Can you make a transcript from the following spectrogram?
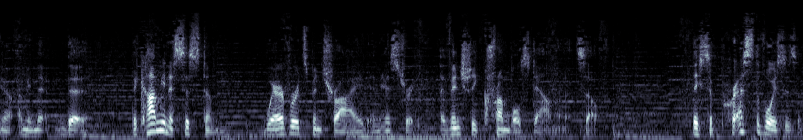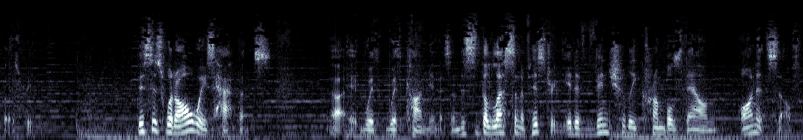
You know, I mean, the, the the communist system, wherever it's been tried in history, eventually crumbles down on itself. They suppress the voices of those people. This is what always happens uh, with, with communism. This is the lesson of history. It eventually crumbles down on itself.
